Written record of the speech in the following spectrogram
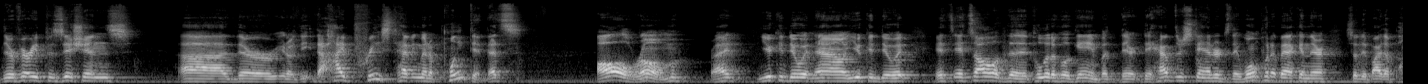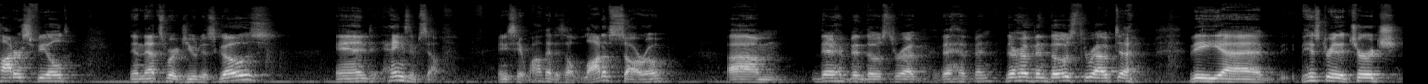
their very positions, uh, they're, you know, the, the high priest having been appointed. That's all Rome, right? You can do it now. You can do it. It's, it's all of the political game, but they have their standards. They won't put it back in there, so they buy the potter's field and that's where Judas goes and hangs himself. And you say, wow, that is a lot of sorrow. Um, there have been those throughout, there have been, there have been those throughout uh, the uh, history of the church,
